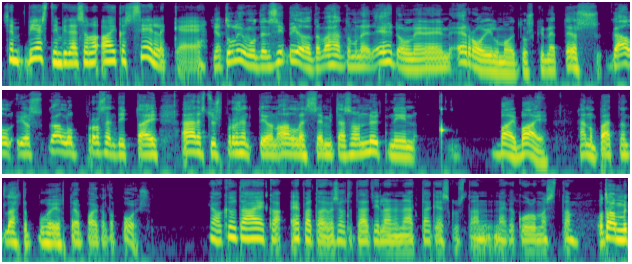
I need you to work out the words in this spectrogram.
sen viestin pitäisi olla aika selkeä. Ja tuli muuten Sipilältä vähän tämmöinen ehdollinen eroilmoituskin, että jos, Gall, jos Gallup-prosentit tai äänestysprosentti on alle se, mitä se on nyt, niin bye bye. Hän on päättänyt lähteä puheenjohtajan paikalta pois. Joo, kyllä tämä aika epätoivoiselta tämä tilanne näyttää keskustan näkökulmasta. Otamme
